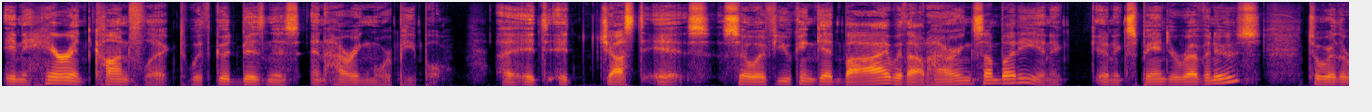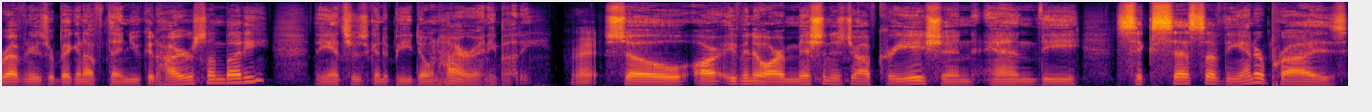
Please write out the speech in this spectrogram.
inherent conflict with good business and hiring more people uh, it it just is. So if you can get by without hiring somebody and and expand your revenues to where the revenues are big enough, then you could hire somebody. The answer is going to be don't hire anybody. Right. So our even though our mission is job creation and the success of the enterprise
